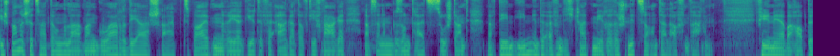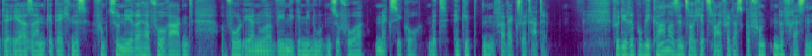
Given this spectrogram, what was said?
Die spanische Zeitung La Vanguardia schreibt, Biden reagierte verärgert auf die Frage nach seinem Gesundheitszustand, nachdem ihm in der Öffentlichkeit mehrere Schnitze unterlaufen waren. Vielmehr behauptete er, sein Gedächtnis funktioniere hervorragend, obwohl er nur wenige Minuten zuvor Mexiko mit Ägypten verwechselt hatte. Für die Republikaner sind solche Zweifel das gefundene Fressen,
